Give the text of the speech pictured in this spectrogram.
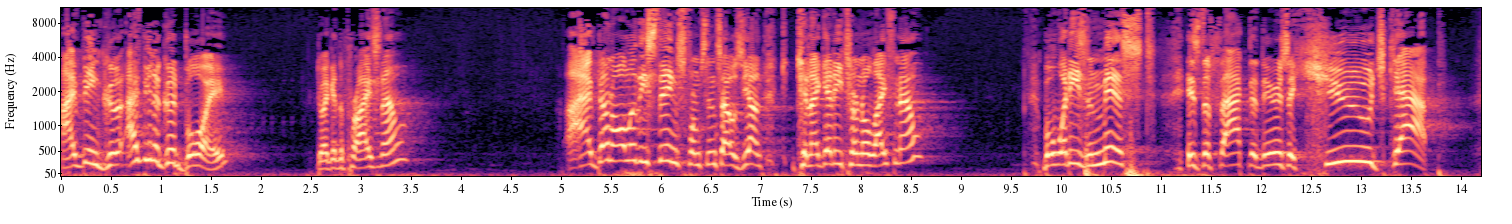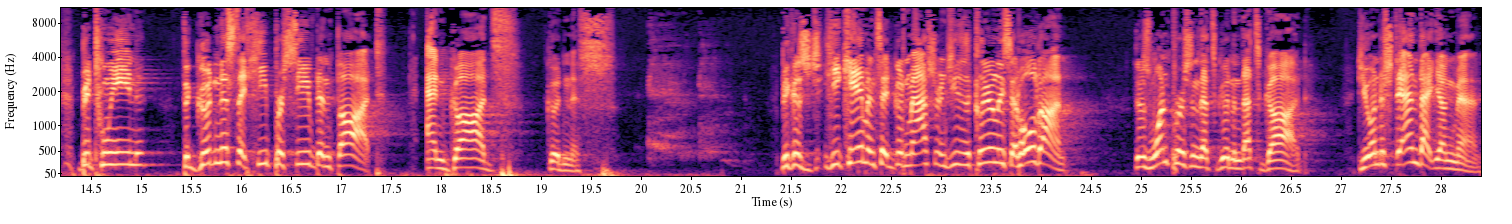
I've been good, I've been a good boy. Do I get the prize now? I've done all of these things from since I was young. Can I get eternal life now? But what he's missed is the fact that there is a huge gap between the goodness that he perceived and thought and God's goodness. Because he came and said, Good master, and Jesus clearly said, Hold on. There's one person that's good, and that's God. Do you understand that, young man?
